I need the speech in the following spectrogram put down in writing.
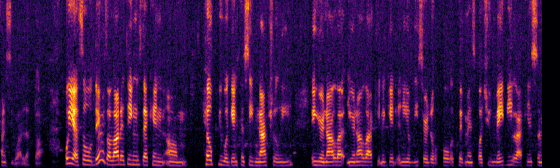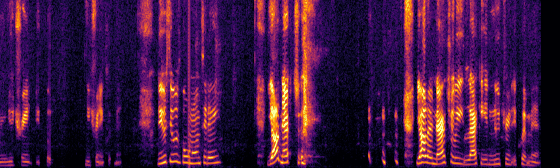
trying to see where I left off. But yeah, so there's a lot of things that can um help you again conceive naturally and you're not la- you're not lacking to get any of these surgical equipments, but you may be lacking some nutrient nutrient equipment. Do you see what's going on today? Y'all naturally y'all are naturally lacking nutrient equipment.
